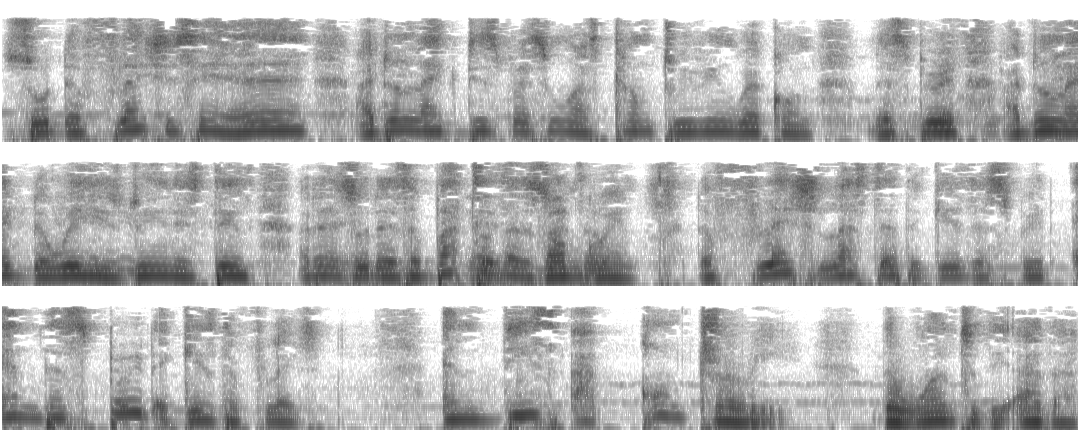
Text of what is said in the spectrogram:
So the flesh is saying, eh, I don't like this person who has come to even work on the spirit. I don't like the way he's doing his things. I don't, so there's a battle that is ongoing. The flesh lusteth against the spirit and the spirit against the flesh. And these are contrary the one to the other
